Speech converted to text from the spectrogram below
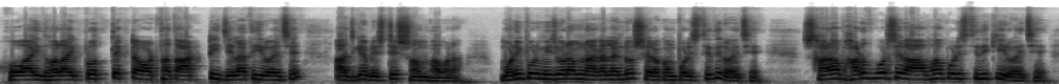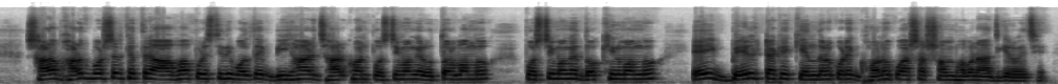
খোয়াই, ধলাই প্রত্যেকটা অর্থাৎ আটটি জেলাতেই রয়েছে আজকে বৃষ্টির সম্ভাবনা। মণিপুর, মিজোরাম, নাগাল্যান্ডও সেরকম পরিস্থিতি রয়েছে। সারা ভারতবর্ষের আবহাওয়া পরিস্থিতি কি রয়েছে? সারা ভারতবর্ষের ক্ষেত্রে আবহাওয়া পরিস্থিতি বলতে বিহার, ঝাড়খণ্ড, পশ্চিমবঙ্গের উত্তরবঙ্গ, পশ্চিমবঙ্গের দক্ষিণবঙ্গ, এই বেল্টটাকে কেন্দ্র করে ঘন কুয়াশার সম্ভাবনা আজকে রয়েছে।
